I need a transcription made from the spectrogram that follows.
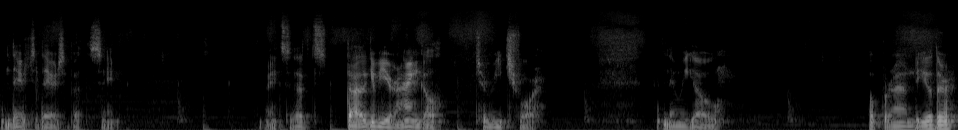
and there to there is about the same. Right, so that's that'll give you your angle to reach for. And then we go up around the other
